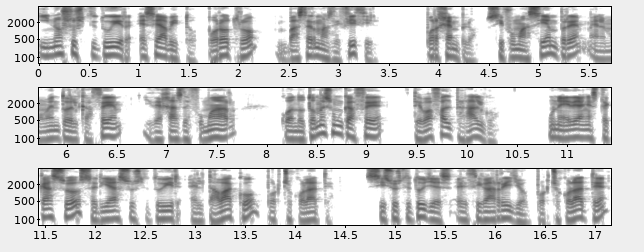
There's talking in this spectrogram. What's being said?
y no sustituir ese hábito por otro va a ser más difícil. Por ejemplo, si fumas siempre en el momento del café y dejas de fumar, cuando tomes un café te va a faltar algo. Una idea en este caso sería sustituir el tabaco por chocolate. Si sustituyes el cigarrillo por chocolate,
